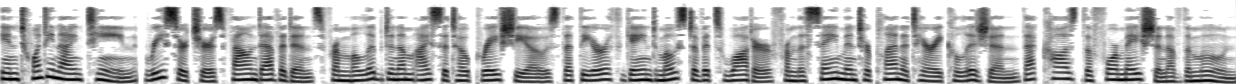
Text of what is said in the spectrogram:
In 2019, researchers found evidence from molybdenum isotope ratios that the Earth gained most of its water from the same interplanetary collision that caused the formation of the Moon.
